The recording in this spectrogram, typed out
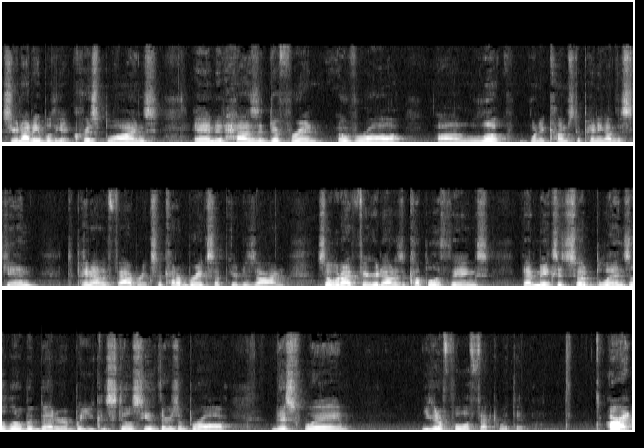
so you're not able to get crisp lines, and it has a different overall uh, look when it comes to painting on the skin to paint on the fabric. So it kind of breaks up your design. So what I figured out is a couple of things that makes it so it blends a little bit better, but you can still see that there's a bra. This way, you get a full effect with it. All right,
